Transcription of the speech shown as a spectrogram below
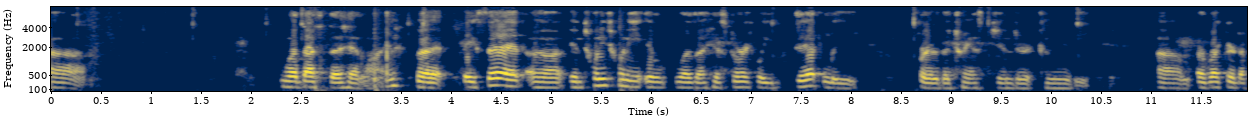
Um, well, that's the headline, but they said uh, in 2020 it was a historically deadly for the transgender community. Um, a record of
